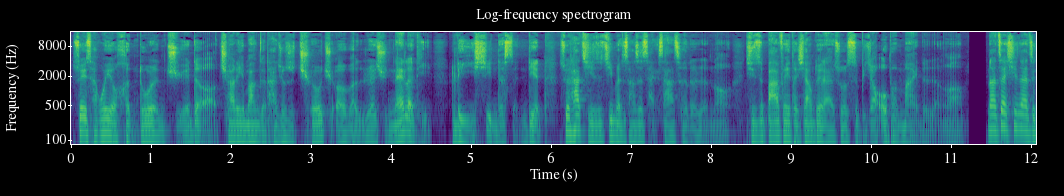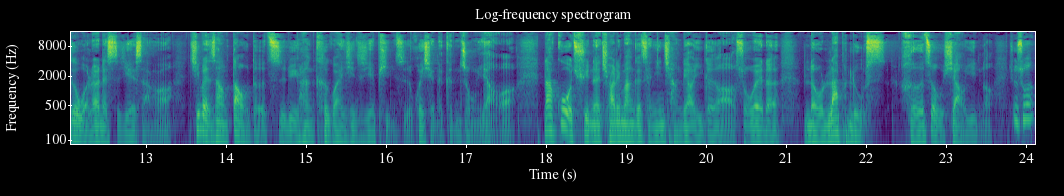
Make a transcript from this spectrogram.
所以才会有很多人觉得哦，Charlie Munger 他就是 Church of Rationality 理性的神殿，所以他其实基本上是踩刹车的人哦。其实巴菲特相对来说是比较 open mind 的人哦。那在现在这个紊乱的世界上哦，基本上道德、自律和客观性这些品质会显得更重要哦。那过去呢乔利芒格曾经强调一个哦，所谓的 Lollapalooza 合奏效应哦，就是说。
